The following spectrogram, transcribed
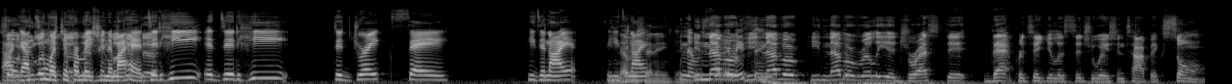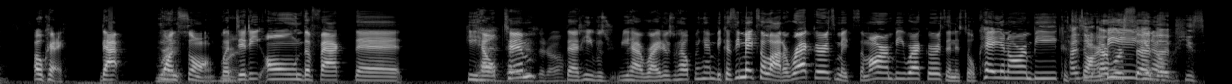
So I got too much the- information in my head. the- did he? it- Did he? Did Drake say he deny it? Did he, Never deny it? anything. He never He said never, he never, he never really addressed it that particular situation, topic, song. Okay, that one song. But Right. did he own the fact that he He helped him? writers at all. That he was, you had writers helping him because he makes a lot of records, makes some R and B records, and it's okay in R and B because Has it's he R and ever said You know, that he's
